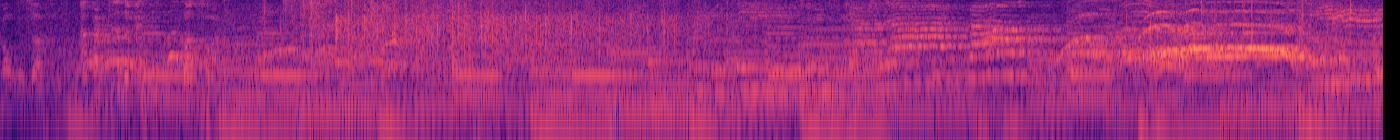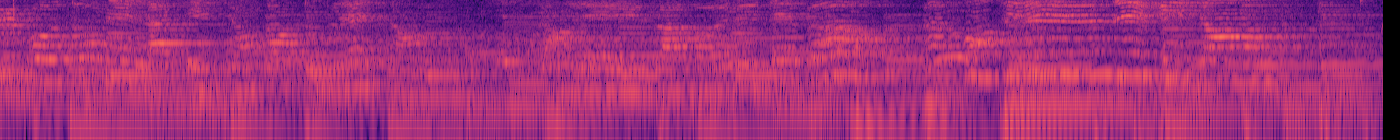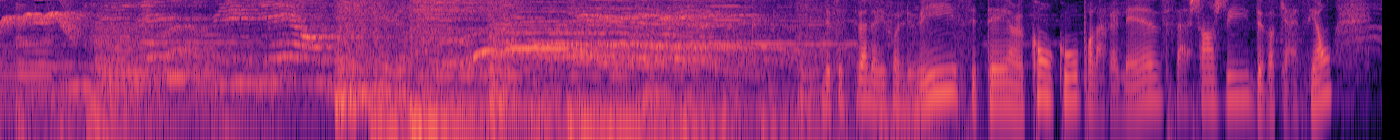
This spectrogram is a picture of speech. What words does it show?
qu'on vous offre à partir de maintenant. Bonne soirée. Festival a évolué. C'était un concours pour la relève. Ça a changé de vocation.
